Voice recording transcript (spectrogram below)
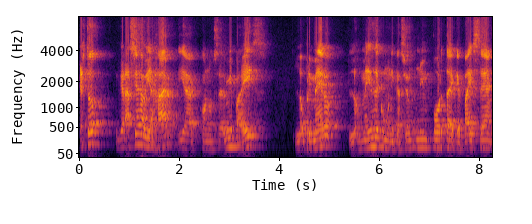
esto gracias a viajar y a conocer mi país, lo primero, los medios de comunicación, no importa de qué país sean,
